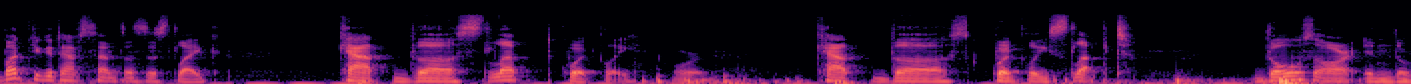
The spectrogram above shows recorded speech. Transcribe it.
but you could have sentences like cat the slept quickly or cat the quickly slept. Those are in the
